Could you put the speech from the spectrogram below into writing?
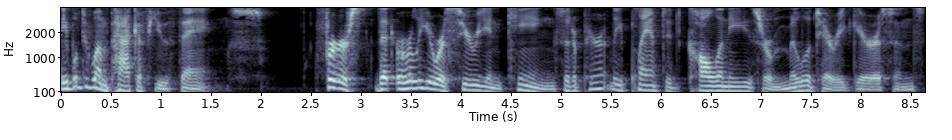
able to unpack a few things. First, that earlier Assyrian kings had apparently planted colonies or military garrisons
